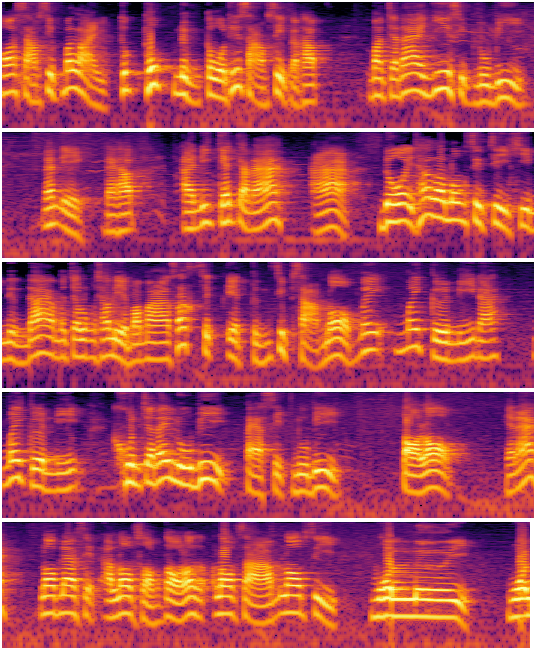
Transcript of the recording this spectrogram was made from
พอ 30 เมื่อไหร่ทุก ๆ 1 ตัวที่ 30อะครับมันจะได้ 20 รูบี้นั่นเองนะครับ อันนี้เก็ตกันนะอ่าโดยถ้าเราลง 14ขีดหนึ่งได้มันจะลงเฉลี่ยประมาณสัก 11ถึง13 รอบไม่ไม่เกินนี้นะ ไม่เกินนี้คุณจะได้รูบี้80 รูบี้ต่อรอบเห็นไหมรอบแรกเสร็จอะรอบ 2 ต่อรอบรอบ 3 รอบ 4 วนเลย วน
